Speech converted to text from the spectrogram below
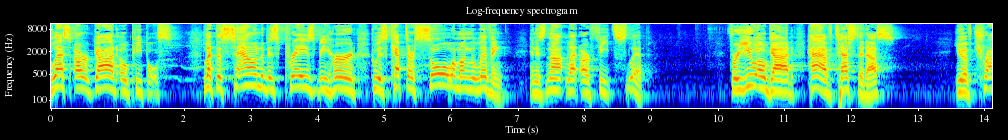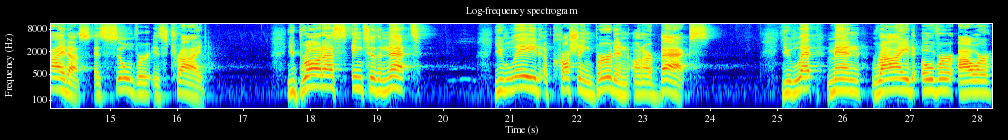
Bless our God, O peoples. Let the sound of his praise be heard, who has kept our soul among the living and has not let our feet slip. For you, O God, have tested us. You have tried us as silver is tried. You brought us into the net. You laid a crushing burden on our backs. You let men ride over our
